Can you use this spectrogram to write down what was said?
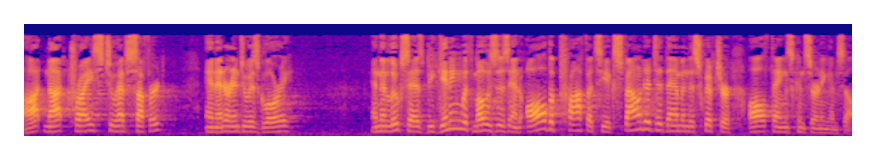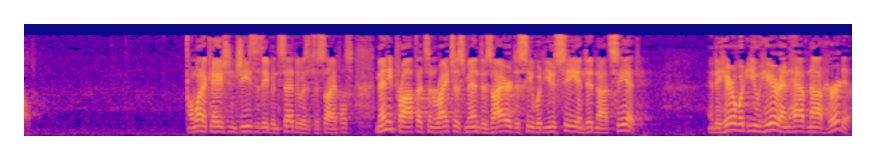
Ought not Christ to have suffered and enter into his glory? And then Luke says, beginning with Moses and all the prophets, he expounded to them in the scripture all things concerning himself. On one occasion, Jesus even said to his disciples, Many prophets and righteous men desired to see what you see and did not see it, and to hear what you hear and have not heard it.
